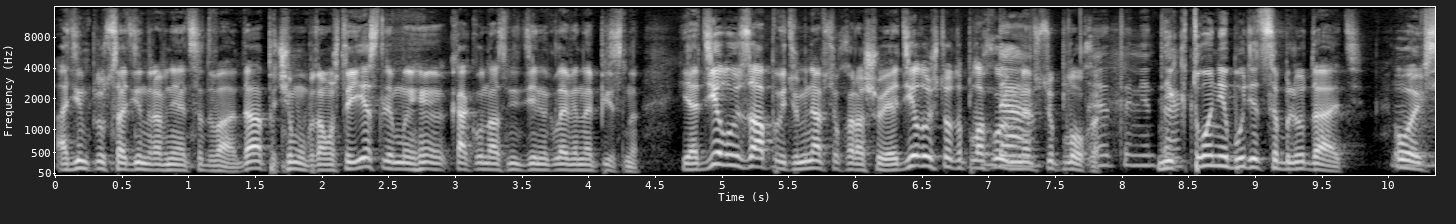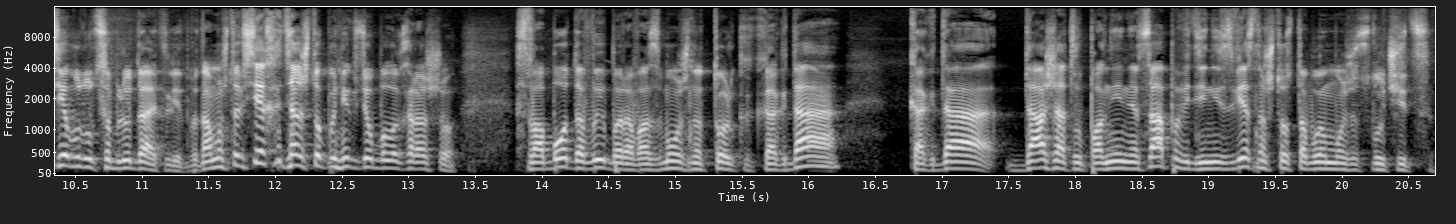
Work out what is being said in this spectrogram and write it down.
1 плюс 1 равняется 2. Да? Почему? Потому что если мы, как у нас в недельной главе написано, я делаю заповедь, у меня все хорошо, я делаю что-то плохое, Да, у меня все плохо. это не так. Никто не будет соблюдать. Ой, все будут соблюдать, Лид, потому что все хотят, чтобы у них все было хорошо. Свобода выбора возможна только когда, когда даже от выполнения заповеди неизвестно, что с тобой может случиться.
